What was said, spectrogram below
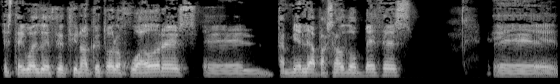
está igual de decepcionado que todos los jugadores. también le ha pasado dos veces. Eh,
